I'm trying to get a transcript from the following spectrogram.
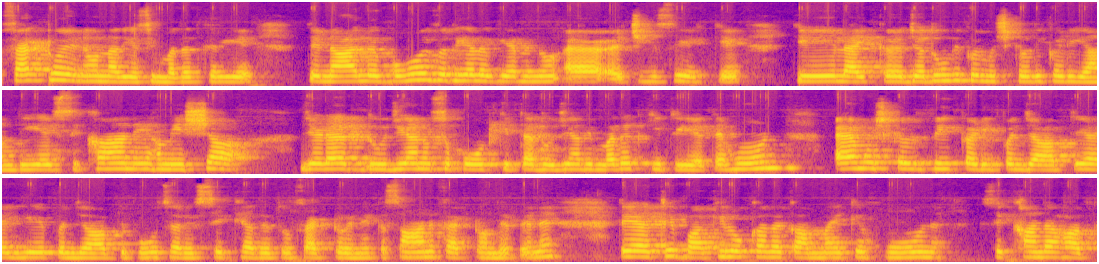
ਅਫੈਕਟ ਹੋਏ ਨੇ, ਉਹਨਾਂ ਦੀ ਅਸੀਂ ਮਦਦ ਕਰੀਏ। ਤੇ ਨਾਲ ਬਹੁਤ ਵਧੀਆ ਲੱਗਿਆ ਮੈਨੂੰ ਇਹ ਇਹ ਚੀਜ਼ ਦੇਖ ਕੇ ਕਿ ਲਾਈਕ ਜਦੋਂ ਵੀ ਕੋਈ ਮੁਸ਼ਕਿਲ ਦੀ ਘੜੀ ਆਉਂਦੀ ਹੈ, ਸਿੱਖਾਂ ਨੇ ਹਮੇਸ਼ਾ ਜਿਹੜਾ ਦੂਜਿਆਂ ਨੂੰ ਸਪੋਰਟ ਕੀਤਾ, ਦੂਜਿਆਂ ਦੀ ਮਦਦ ਕੀਤੀ ਹੈ। ਤੇ ਹੁਣ ਇਹ ਮੁਸ਼ਕਿਲ ਦੀ ਘੜੀ ਪੰਜਾਬ ਤੇ ਆਈ ਹੈ। ਪੰਜਾਬ ਦੇ ਬਹੁਤ ਸਾਰੇ ਸਿੱਖ ਦੇ ਤੋਂ ਇਫੈਕਟ ਹੋਏ ਨੇ, ਕਿਸਾਨ ਇਫੈਕਟ ਹੁੰਦੇ ਪਏ ਨੇ। ਤੇ ਇੱਥੇ ਬਾਕੀ ਲੋਕਾਂ ਦਾ ਕੰਮ ਹੈ ਕਿ ਹੁਣ ਸਿੱਖਾਂ ਦਾ ਹੱਥ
